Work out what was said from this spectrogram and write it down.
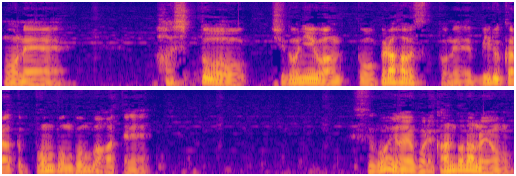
もうね、橋とシドニー湾とオペラハウスとね、ビルからとボンボンボンボン上がってね。すごいのよ、これ感動なのよ。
